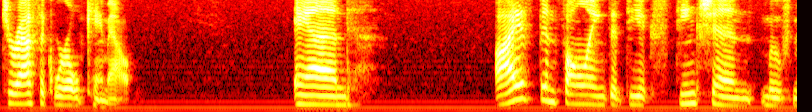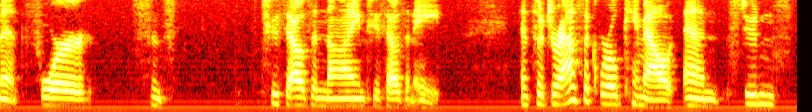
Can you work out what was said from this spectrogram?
Jurassic World came out. And I've been following the de-extinction movement for since 2009, 2008. And so Jurassic World came out and students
